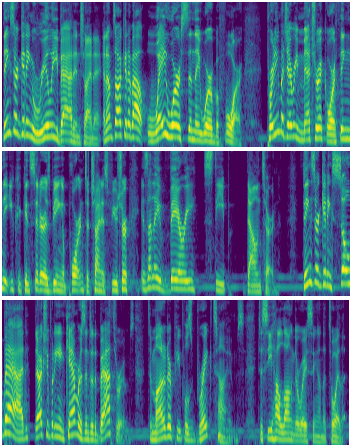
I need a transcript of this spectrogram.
Things are getting really bad in China, and I'm talking about way worse than they were before. Pretty much every metric or thing that you could consider as being important to China's future is on a very steep downturn. Things are getting so bad, they're actually putting in cameras into the bathrooms to monitor people's break times to see how long they're wasting on the toilet.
